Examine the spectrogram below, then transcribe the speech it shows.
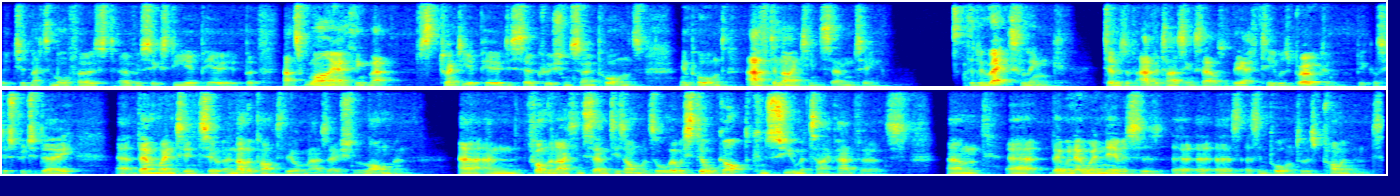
which had metamorphosed over a 60-year period. But that's why I think that 20-year period is so crucial and so important. Important after 1970 the direct link in terms of advertising sales with the FT was broken because History Today uh, then went into another part of the organisation, Longman, uh, and from the 1970s onwards, although we still got consumer type adverts, um, uh, they were nowhere near as, as, uh, as, as important or as prominent.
